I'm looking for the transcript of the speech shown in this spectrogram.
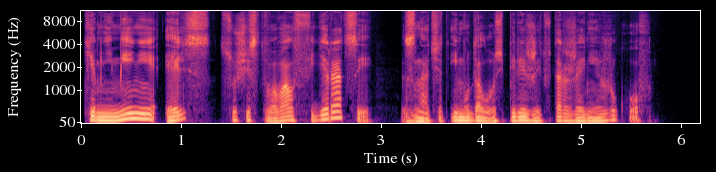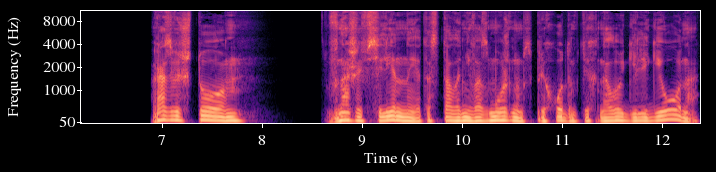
Тем не менее, Эльс существовал в Федерации, значит, им удалось пережить вторжение жуков. Разве что в нашей Вселенной это стало невозможным с приходом технологий Легиона.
